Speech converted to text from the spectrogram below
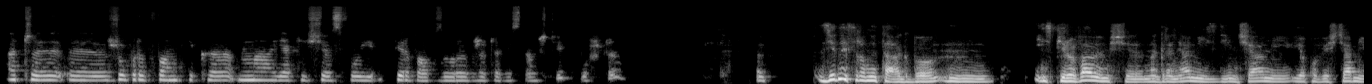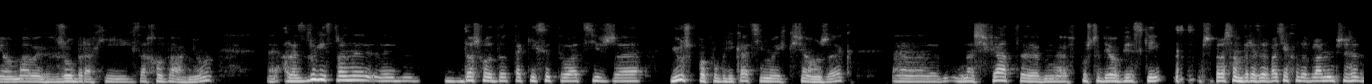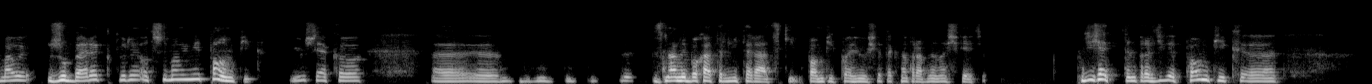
A czy y, żubr Pompik ma jakiś swój pierwowzór w rzeczywistości w puszczy? Z jednej strony tak, bo mm, inspirowałem się nagraniami, zdjęciami i opowieściami o małych żubrach i ich zachowaniu, ale z drugiej strony y, doszło do takiej sytuacji, że już po publikacji moich książek e, na świat e, w Puszczy Białowieskiej, przepraszam, w rezerwacie hodowlanym przyszedł mały żuberek, który otrzymał imię Pompik, już jako e, znany bohater literacki. Pompik pojawił się tak naprawdę na świecie. Dzisiaj ten prawdziwy Pompik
